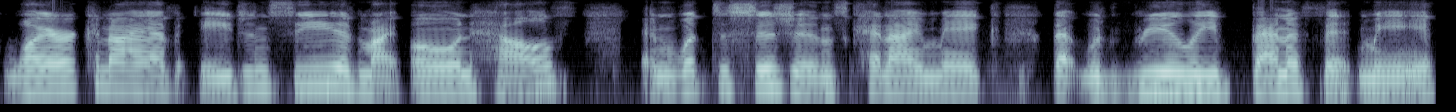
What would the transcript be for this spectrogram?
Where can I have agency in my own health? And what decisions can I make that would really benefit me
